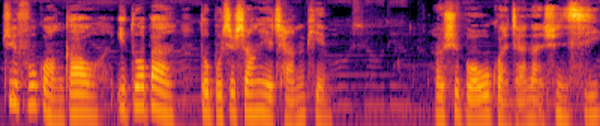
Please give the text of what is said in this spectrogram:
巨幅广告一多半都不是商业产品，而是博物馆展览讯息、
